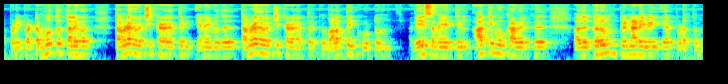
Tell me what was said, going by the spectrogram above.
அப்படிப்பட்ட மூத்த தலைவர் தமிழக வெற்றிக் கழகத்தில் இணைவது தமிழக வெற்றிக் கழகத்திற்கு பலத்தை கூட்டும் அதே சமயத்தில் அதிமுகவிற்கு அது பெரும் பின்னடைவை ஏற்படுத்தும்.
